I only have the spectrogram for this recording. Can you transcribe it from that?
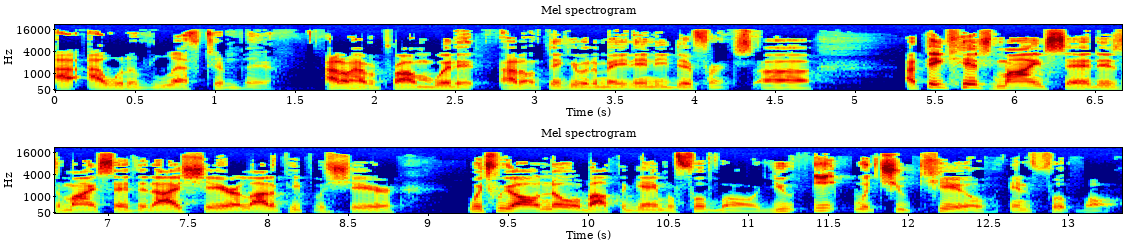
I, I would have left him there. I don't have a problem with it. I don't think it would have made any difference. Uh, I think his mindset is a mindset that I share, a lot of people share, which we all know about the game of football. You eat what you kill in football.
